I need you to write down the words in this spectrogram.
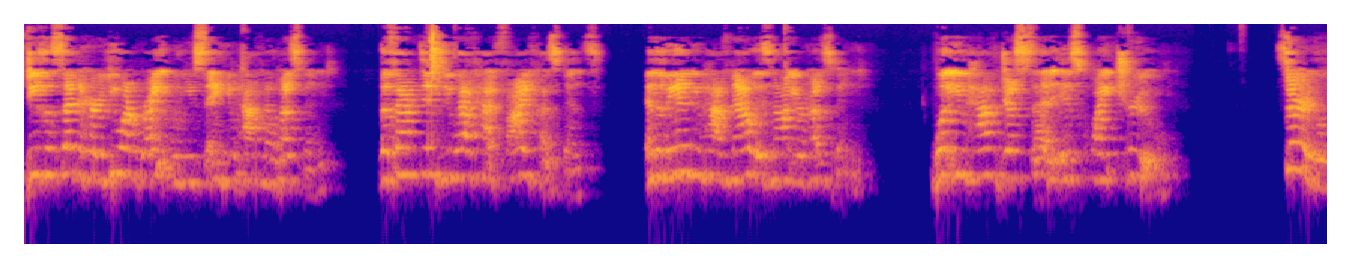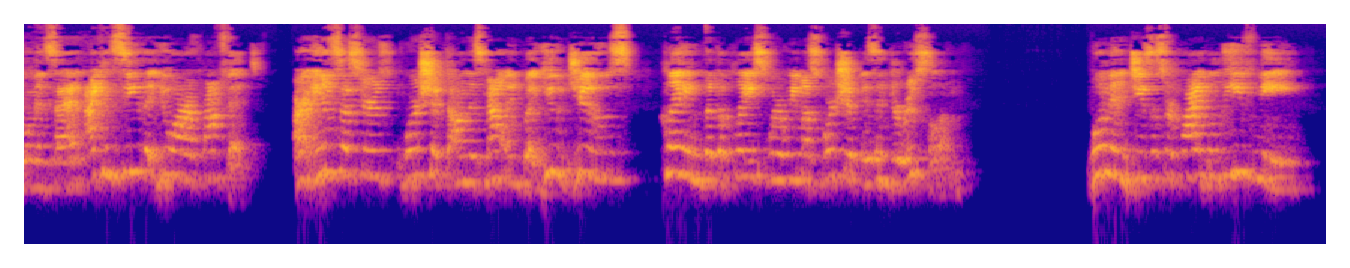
Jesus said to her, You are right when you say you have no husband. The fact is, you have had five husbands, and the man you have now is not your husband. What you have just said is quite true. Sir, the woman said, I can see that you are a prophet. Our ancestors worshipped on this mountain, but you Jews claim that the place where we must worship is in Jerusalem. Woman, Jesus replied, believe me,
